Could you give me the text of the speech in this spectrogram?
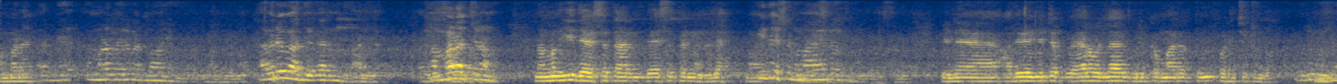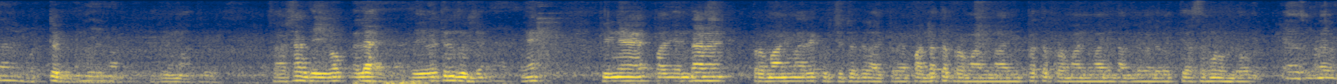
അമ്മയുടെ? നമ്മുടെ പേര് പത്മാവതി. അവർ വാദ്യക്കാരനല്ല നമ്മുടെ അച്ഛനാണ്. നമ്മൾ ഈ ദേശത്താരൻ ദേശത്തന്നെയാണ് അല്ലേ? ഈ ദേശത്ത് മായന്നൂർ പിന്നെ അത് കഴിഞ്ഞിട്ട് വേറെ വല്ല ഗുരുക്കന്മാരത്തും പഠിച്ചിട്ടുണ്ടോ. ഒറ്റ അദ്ദേഹം മാത്രമേ സാക്ഷാൽ ദൈവം അല്ല? ദൈവത്തിന് തുല്യം. ഏ? പിന്നെ എന്താണ് പ്രമാണിമാരെ കുറിച്ചിട്ടൊക്കെ അഭിപ്രായം? പണ്ടത്തെ പ്രമാണിമാരും ഇപ്പോഴത്തെ പ്രമാണിമാരും തമ്മിൽ വല്ല വ്യത്യാസങ്ങളുണ്ടോ? പണ്ടത്തേനും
